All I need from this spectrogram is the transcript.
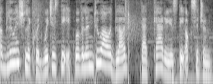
a bluish liquid which is the equivalent to our blood, that carries the oxygen.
